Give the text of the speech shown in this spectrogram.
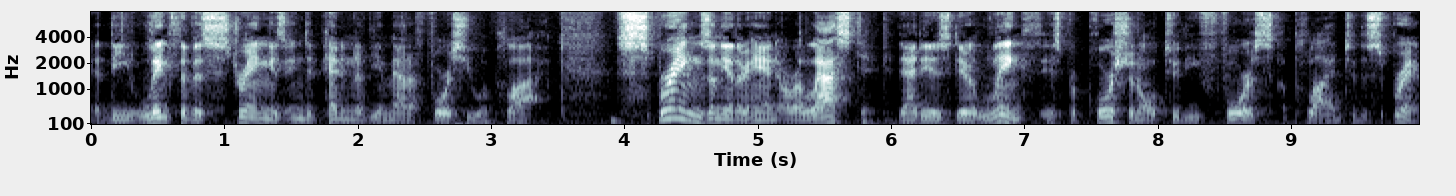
The length of a string is independent of the amount of force you apply. Springs, on the other hand, are elastic. That is, their length is proportional to the force applied to the spring.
